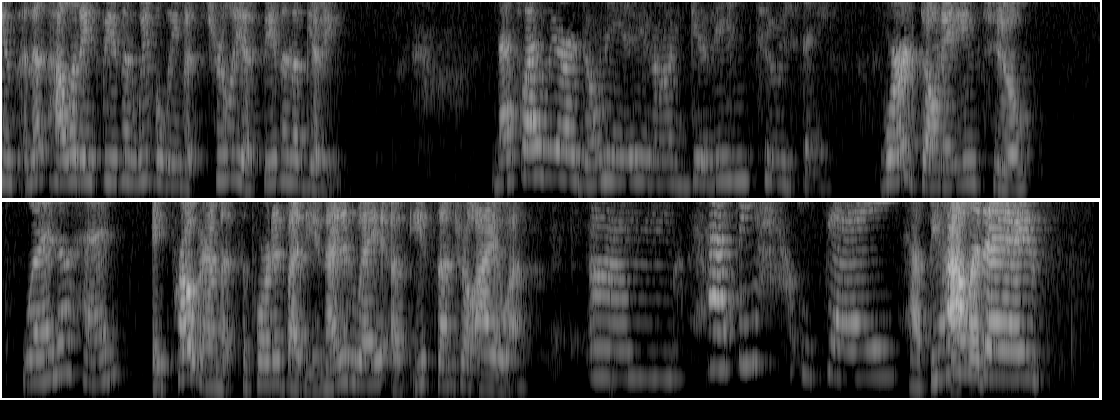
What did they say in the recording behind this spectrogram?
In this holiday season, we believe it's truly a season of giving. That's why we are donating on Giving Tuesday. We're donating to When ahead, a program that's supported by the United Way of East Central Iowa. um, happy holiday. Happy holidays!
